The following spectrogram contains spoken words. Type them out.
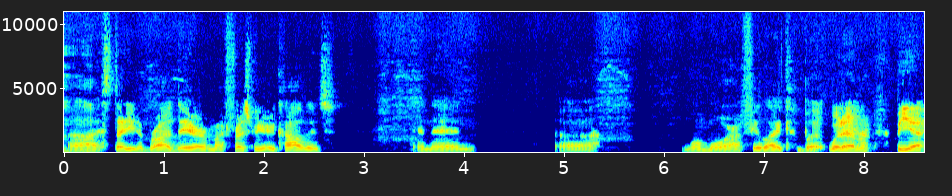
Uh, mm-hmm. I studied abroad there my freshman year of college, and then uh, one more I feel like, but whatever. But yeah,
